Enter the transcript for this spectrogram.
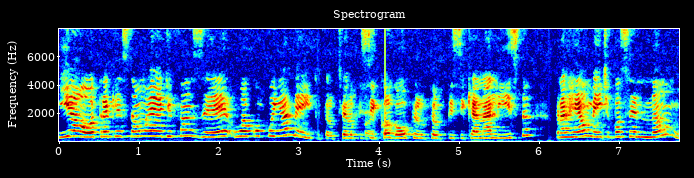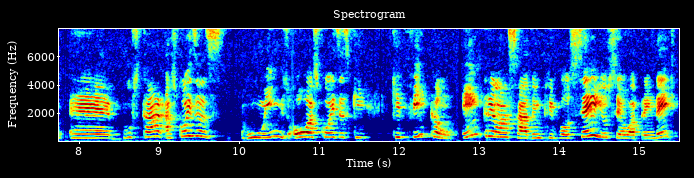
E a outra questão é de fazer o acompanhamento pelo, pelo psicólogo ou pelo, pelo psicanalista, para realmente você não é, buscar as coisas ruins ou as coisas que, que ficam entrelaçadas entre você e o seu aprendente,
